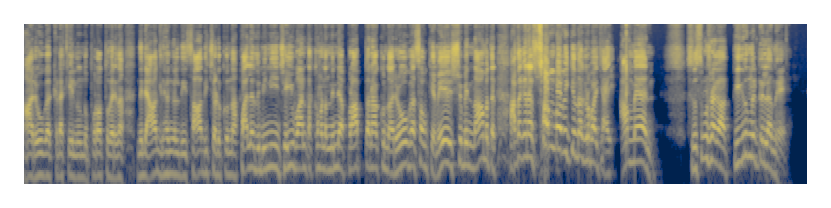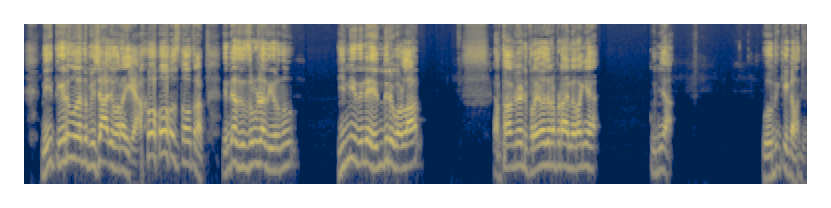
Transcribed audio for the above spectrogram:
ആ രോഗക്കിടക്കയിൽ നിന്ന് പുറത്തു വരുന്ന നിന്റെ ആഗ്രഹങ്ങൾ നീ സാധിച്ചെടുക്കുന്ന പലതും ഇനിയും ചെയ്യുവാൻ തക്കവണ്ണം നിന്നെ പ്രാപ്തനാക്കുന്ന രോഗസൗഖ്യം യേശുവിൻ നാമത്തിൽ. അതങ്ങനെ സംഭവിക്കുന്ന കൃപയ്ക്കായി. അമ്മേൻ ശുശ്രൂഷക തീർന്നിട്ടില്ലെന്നേ. നീ തീർന്നു എന്ന് പിശാജ് പറയുക. ഓ സ്തോത്രം. നിന്റെ ശുശ്രൂഷ തീർന്നു. ഇനി നിന്നെ എന്തിനു കൊള്ളാം? കർത്താവിന് വേണ്ടി പ്രയോജനപ്പെടാൻ ഇറങ്ങിയ കുഞ്ഞ ഒതുക്കി കളഞ്ഞു.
